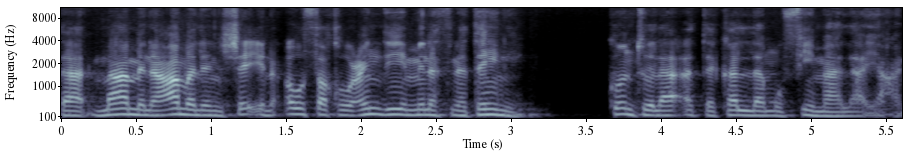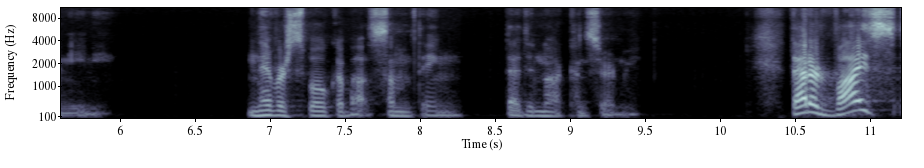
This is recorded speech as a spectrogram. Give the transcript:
that ما من عمل شيء أوثق عندي من اثنتين كنت لا أتكلم فيما لا يعنيني. Never spoke about something that did not concern me. That advice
